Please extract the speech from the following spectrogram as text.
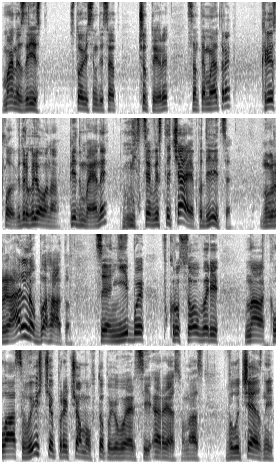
У мене зріст 184 сантиметри. Крісло відрегульовано під мене. Місця вистачає, подивіться. Ну реально багато. Це ніби в кросовері на клас вище, причому в топовій версії RS у нас величезний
